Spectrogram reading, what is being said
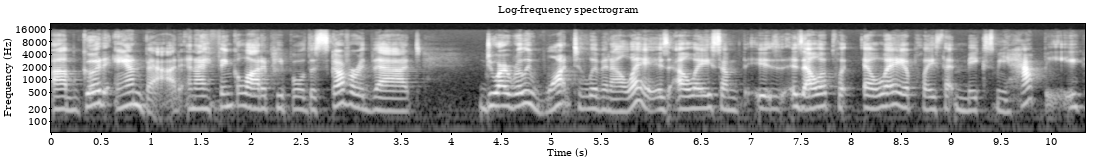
um, good and bad. And I think a lot of people discovered that do I really want to live in LA? Is LA some is is LA, LA a place that makes me happy?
